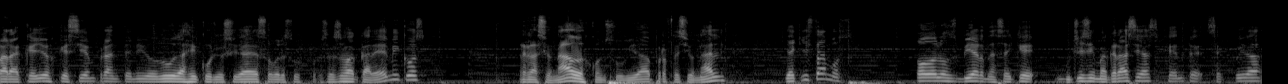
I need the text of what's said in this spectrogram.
para aquellos que siempre han tenido dudas y curiosidades sobre sus procesos académicos relacionados con su vida profesional. Y aquí estamos todos los viernes, así que muchísimas gracias, gente, se cuida,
